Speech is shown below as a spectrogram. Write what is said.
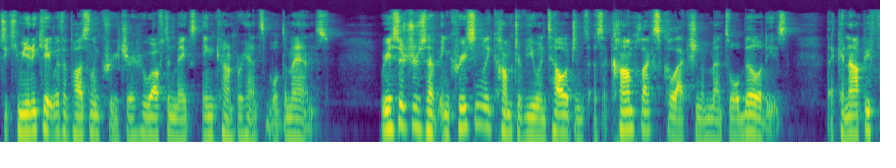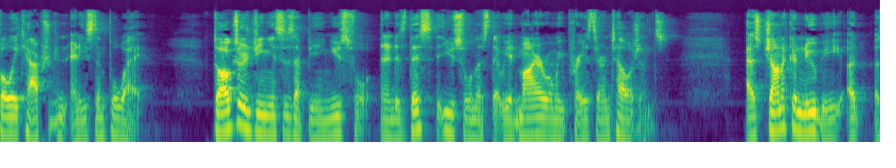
to communicate with a puzzling creature who often makes incomprehensible demands. Researchers have increasingly come to view intelligence as a complex collection of mental abilities that cannot be fully captured in any simple way. Dogs are geniuses at being useful, and it is this usefulness that we admire when we praise their intelligence. As Jonica Newby, a, a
